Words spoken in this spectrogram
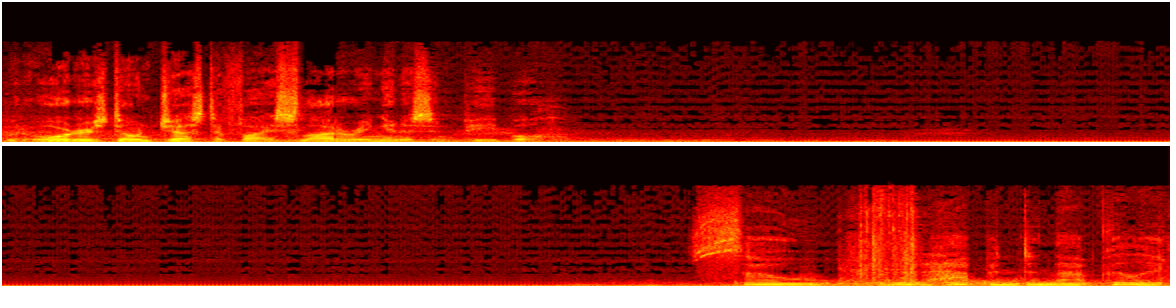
But orders don't justify slaughtering innocent people. Happened in that village?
